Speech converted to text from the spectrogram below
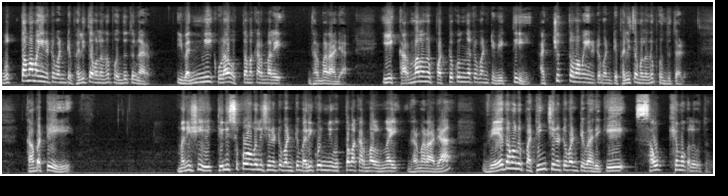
ఉత్తమమైనటువంటి ఫలితములను పొందుతున్నారు. ఇవన్నీ కూడా ఉత్తమ కర్మలే ధర్మరాజా. ఈ కర్మలను పట్టుకున్నటువంటి వ్యక్తి అత్యుత్తమమైనటువంటి ఫలితములను పొందుతాడు. కాబట్టి మనిషి తెలుసుకోవలసినటువంటి మరికొన్ని ఉత్తమ కర్మలు ఉన్నాయి ధర్మరాజా వేదమును పఠించినటువంటి వారికి సౌఖ్యము కలుగుతుంది.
